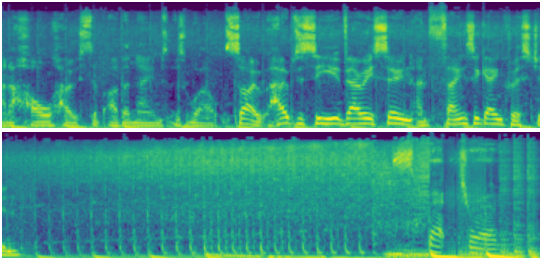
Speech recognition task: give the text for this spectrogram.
and a whole host of other names as well. So, hope to see you very soon. And thanks again, Kristian. Spectrum.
